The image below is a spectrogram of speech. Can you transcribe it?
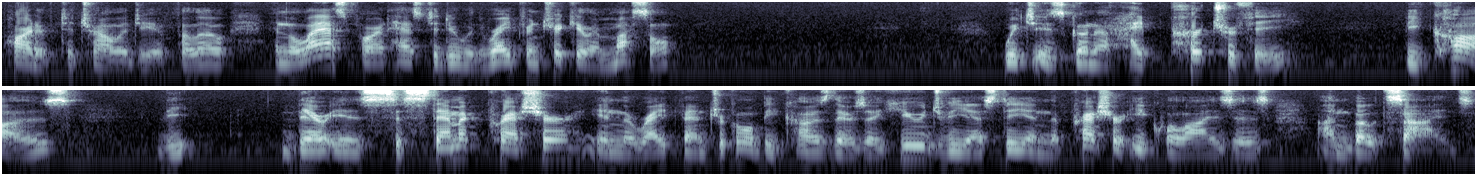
part of tetralogy of Fallot, and the last part has to do with right ventricular muscle, which is going to hypertrophy because the there is systemic pressure in the right ventricle because there's a huge VSD and the pressure equalizes on both sides.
